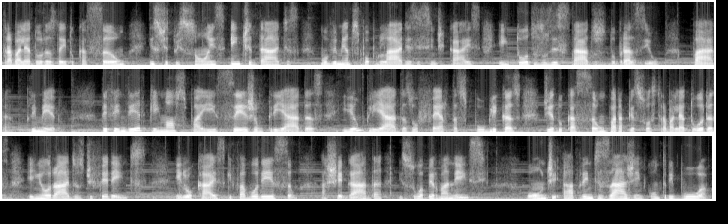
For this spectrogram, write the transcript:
trabalhadoras da educação, instituições, entidades, movimentos populares e sindicais em todos os estados do Brasil, para, primeiro, defender que em nosso país sejam criadas e ampliadas ofertas públicas de educação para pessoas trabalhadoras em horários diferentes, em locais que favoreçam a chegada e sua permanência, onde a aprendizagem contribua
